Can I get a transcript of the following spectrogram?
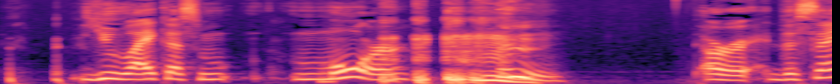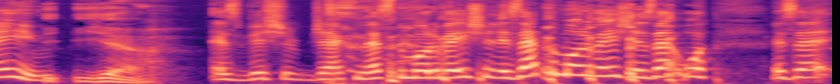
you like us m- more or the same Yeah. as Bishop Jackson. That's the motivation. Is that the motivation? Is that what? Is that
